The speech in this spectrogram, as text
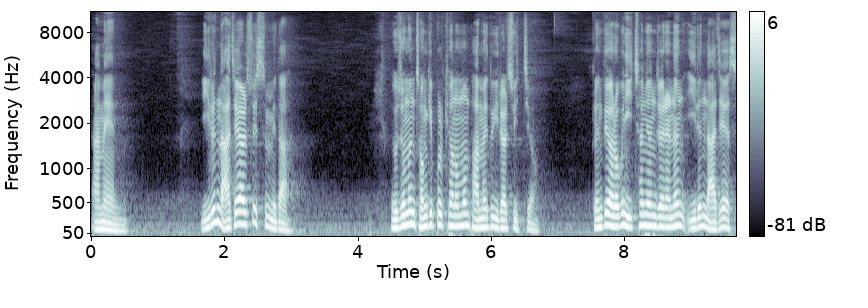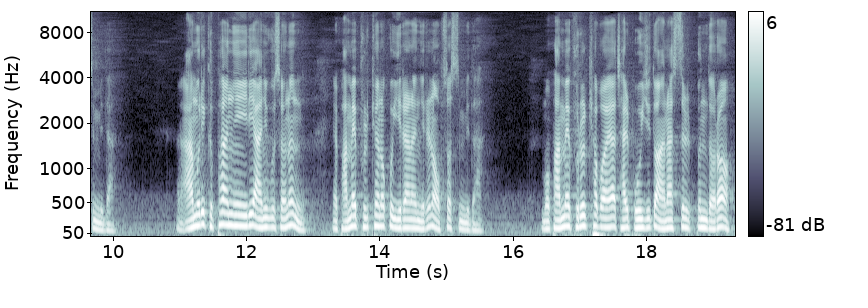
아멘. 일은 낮에 할 수 있습니다. 요즘은 전기불 켜놓으면 밤에도 일할 수 있죠. 그런데 여러분 2000년 전에는 일은 낮에 했습니다. 아무리 급한 일이 아니고서는 밤에 불 켜놓고 일하는 일은 없었습니다. 뭐 밤에 불을 켜봐야 잘 보이지도 않았을 뿐더러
